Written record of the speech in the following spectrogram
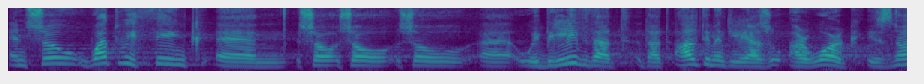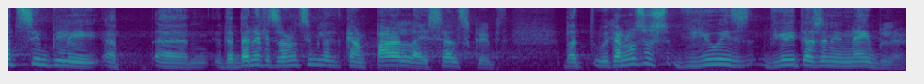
And so what we think, um, so, so, so uh, we believe that, that ultimately as our work is not simply, uh, um, the benefits are not simply that it can parallelize shell script, but we can also view, is, view it as an enabler.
